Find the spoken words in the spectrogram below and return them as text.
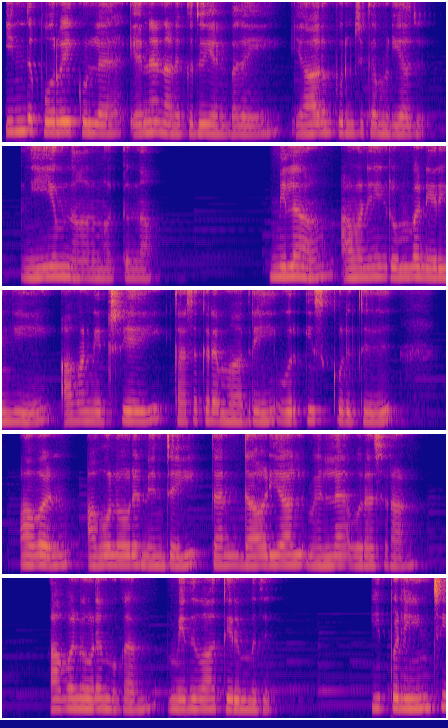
இந்த போர்வைக்குள்ள என்ன நடக்குது என்பதை யாரும் புரிஞ்சுக்க முடியாது. நீயும் நானும் மட்டும்தான். நிலா அவனை ரொம்ப நெருங்கி அவன் நெற்றியை கசக்கிற மாதிரி ஒரு கிஸ் கொடுத்து அவன் அவளோட நெஞ்சை தன் தாடியால் மெல்ல உரசுறான். அவளோட முகம் மெதுவாக திரும்புது. இப்படி இன்ச்சு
